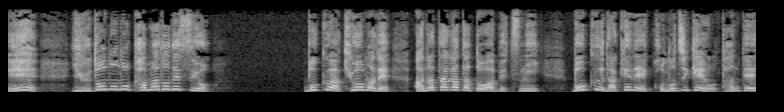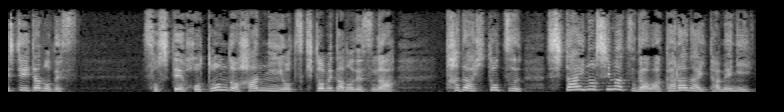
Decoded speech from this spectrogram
ええ、湯殿のかまどですよ。僕は今日まであなた方とは別に僕だけでこの事件を探偵していたのです。そしてほとんど犯人を突き止めたのですが、ただ一つ死体の始末がわからないために、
